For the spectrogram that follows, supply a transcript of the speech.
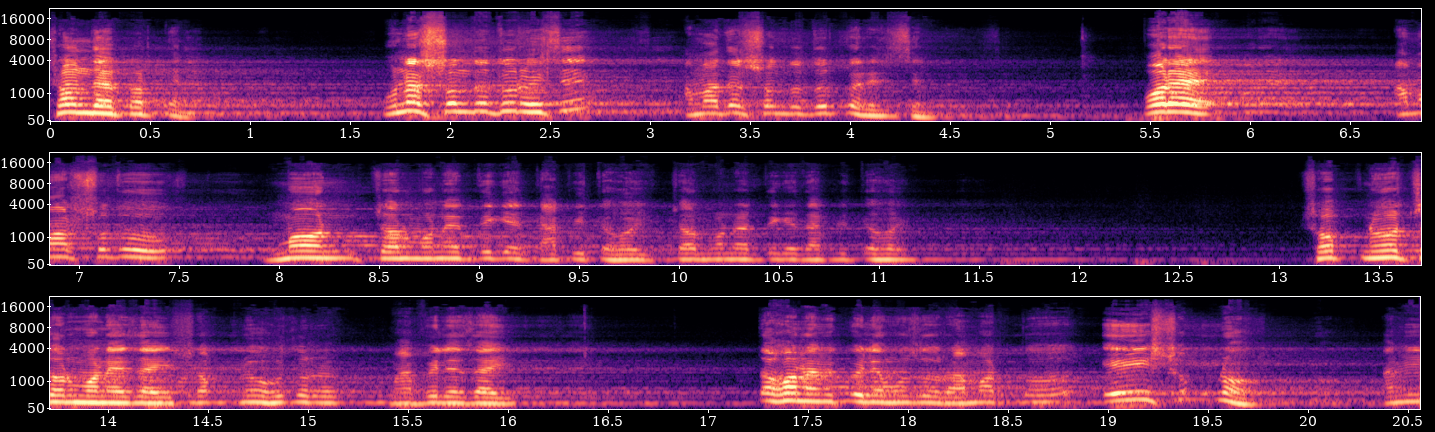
সন্দেহ করতেন। ওনার সন্দেহ দূর হয়েছে আমাদের সন্দেহ দূর করে দিয়েছেন। পরে আমার শুধু মন চরমনের দিকে ধাপিতে হয়, চরমনের দিকে ধাপিতে হয়। স্বপ্নেও চরমনে যাই স্বপ্নেও হুজুর মাহফিলে যাই তখন আমি কইলাম, হুজুর, আমার তো এই স্বপ্ন, আমি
